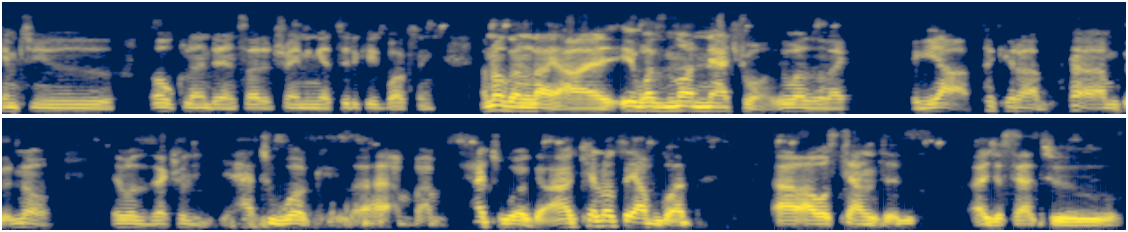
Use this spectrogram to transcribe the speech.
came to Auckland and started training at City Kickboxing, I'm not gonna lie, I it was not natural. It wasn't like, yeah, pick it up, I'm good. No, it was actually had to work. I, I had to work. I cannot say I've got. Uh, I was talented. I just had to,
